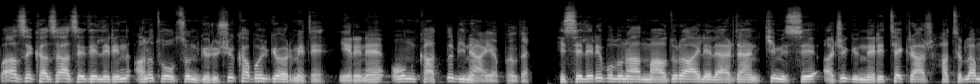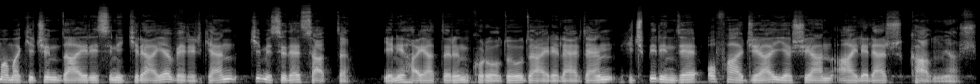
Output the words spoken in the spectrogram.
Bazı kazazedelerin anıt olsun görüşü kabul görmedi. Yerine 10 katlı bina yapıldı. Hisseleri bulunan mağdur ailelerden kimisi acı günleri tekrar hatırlamamak için dairesini kiraya verirken kimisi de sattı. Yeni hayatların kurulduğu dairelerden hiçbirinde o faciayı yaşayan aileler kalmıyor.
